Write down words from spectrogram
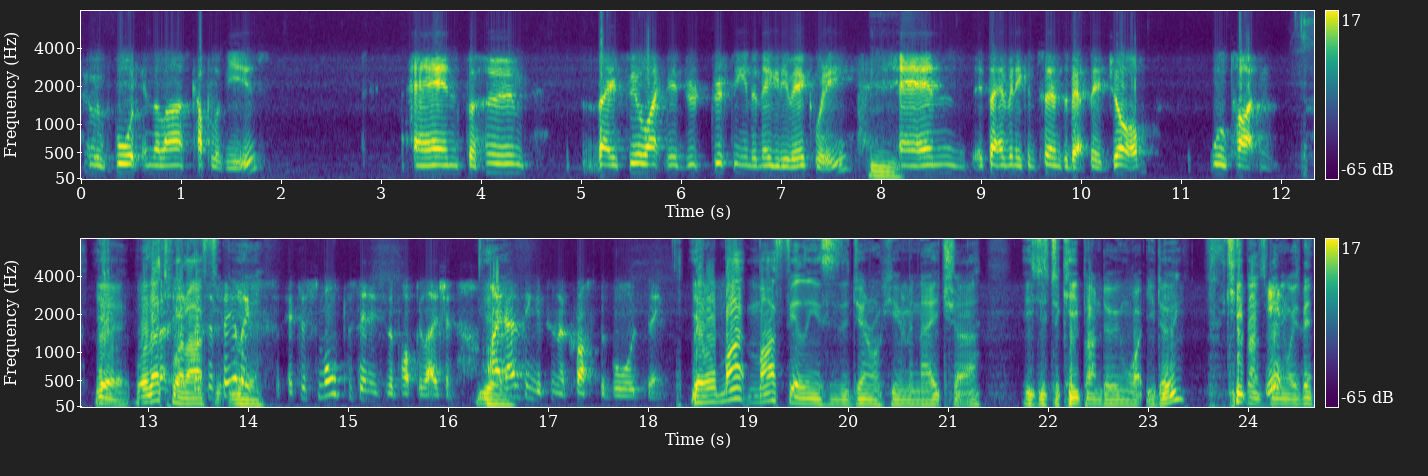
who have bought in the last couple of years and for whom they feel like they're dr- drifting into negative equity and if they have any concerns about their job, will tighten. Yeah, um, well, that's But what I feel. Yeah. it's a small percentage of the population. Yeah. I don't think it's an across the board thing. yeah, well, my, my feeling is, is the general human nature is just to keep on doing what you're doing, keep on spending Yes. what you've been,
